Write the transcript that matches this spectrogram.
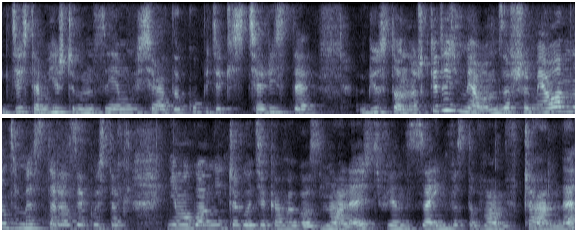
Gdzieś tam jeszcze bym sobie musiała dokupić jakieś cieliste biustonosz. Kiedyś miałam, zawsze miałam, natomiast teraz jakoś tak nie mogłam niczego ciekawego znaleźć, więc zainwestowałam w czarne.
